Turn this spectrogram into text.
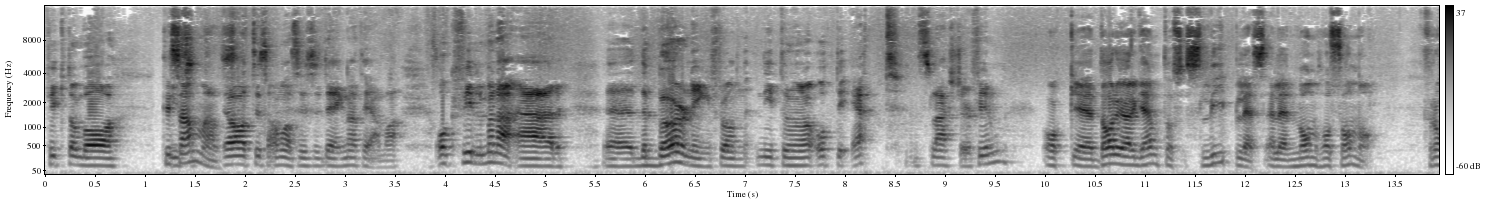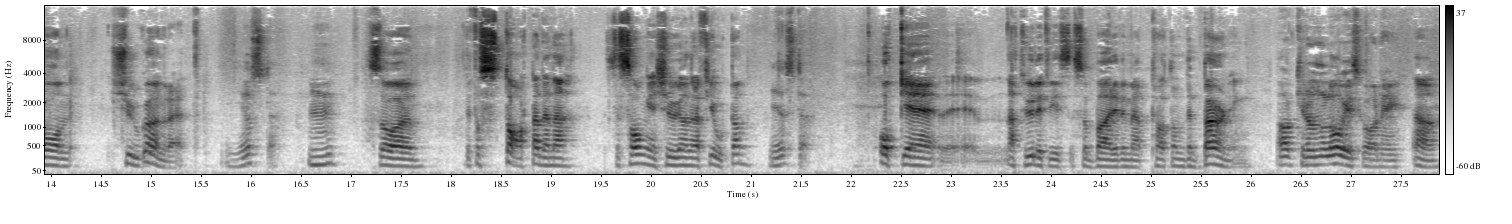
fick de vara Tillsammans? I, ja, tillsammans i sitt egna tema. Och filmerna är eh, The Burning från 1981. En slasherfilm. Och eh, Dario Argentos Sleepless eller Non Hosono. Från 2001. Just det. Mm. Så det får starta denna säsongen 2014. Just det. Och eh, naturligtvis så börjar vi med att prata om The Burning. Ja, kronologisk ordning. Ja.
